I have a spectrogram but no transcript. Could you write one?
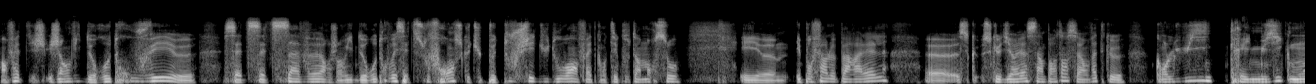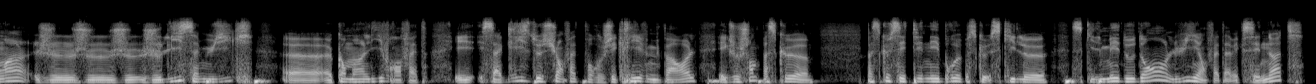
En fait, j'ai envie de retrouver cette cette saveur, j'ai envie de retrouver cette souffrance que tu peux toucher du doigt en fait quand tu écoutes un morceau. Et, euh, et, pour faire le parallèle, euh, ce, que, ce dit c'est important, c'est en fait que quand lui crée une musique, moi je lis sa musique euh, comme un livre en fait. Et, ça glisse dessus en fait pour que j'écrive mes paroles et que je chante parce que parce que c'est ténébreux, parce que ce qu'il ce qu'il met dedans, lui en fait avec ses notes,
